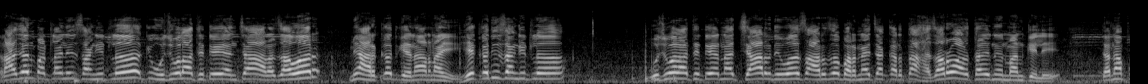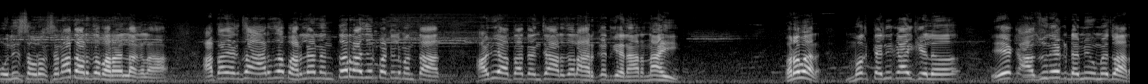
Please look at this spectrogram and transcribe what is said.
राजन पाटलांनी सांगितलं की उज्ज्वला थिटे यांच्या अर्जावर मी हरकत घेणार नाही. हे कधी सांगितलं? उज्ज्वला थिटे यांना चार दिवस अर्ज भरण्याच्या करता हजारो अडथळे निर्माण केले. त्यांना पोलीस संरक्षणात अर्ज भरायला लागला. आता एकदा अर्ज भरल्यानंतर राजन पाटील म्हणतात आम्ही आता त्यांच्या अर्जाला हरकत घेणार नाही. बरोबर? मग त्यांनी काय केलं? एक अजून एक डमी उमेदवार.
